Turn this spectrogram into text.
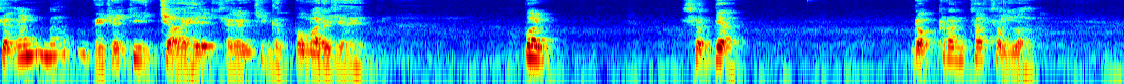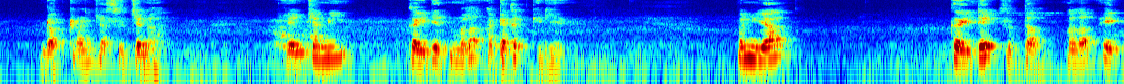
सगळ्यांना भेटायची इच्छा आहे सगळ्यांची गप्पा मारायची आहेत. पण सध्या डॉक्टरांचा सल्ला डॉक्टरांच्या सूचना यांच्या मी कैदेत मला अटकत केली आहे पण या कैदेतसुद्धा मला एक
